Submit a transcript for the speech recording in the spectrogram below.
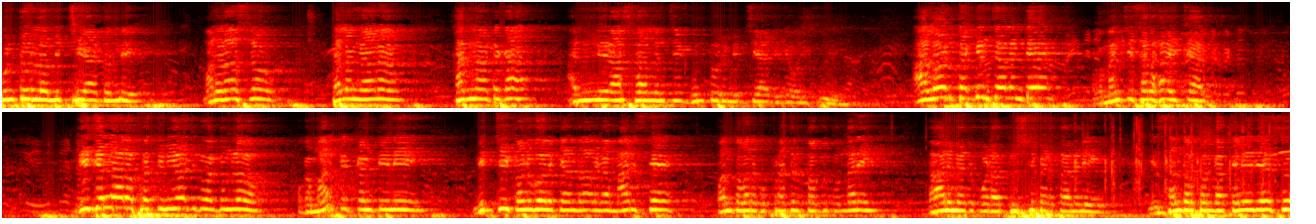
గుంటూరులో మిర్చి యార్డ్ ఉంది. మన రాష్ట్రం తెలంగాణ కర్ణాటక అన్ని రాష్ట్రాల నుంచి గుంటూరు మిర్చి యార్డుకి వస్తుంది. ఆ లోడ్ తగ్గించాలంటే ఒక మంచి సలహా ఇచ్చారు. ఈ జిల్లాలో ప్రతి నియోజకవర్గంలో ఒక మార్కెట్ కమిటీని మిర్చి కొనుగోలు కేంద్రాలుగా మారిస్తే కొంతవరకు ప్రజలు తగ్గుతుందని దాని మీద కూడా దృష్టి పెడతానని ఈ సందర్భంగా తెలియజేస్తూ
